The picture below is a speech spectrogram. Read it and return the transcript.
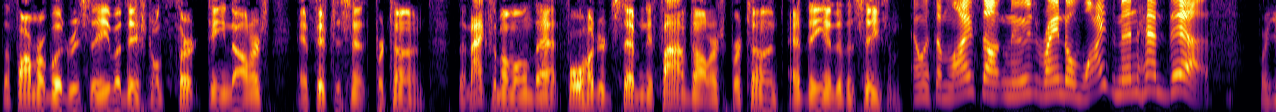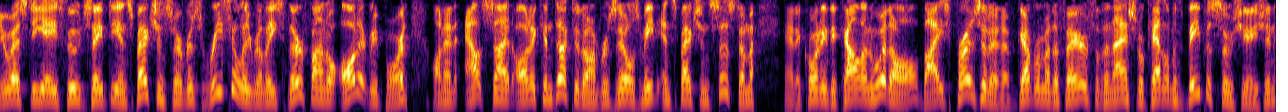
the farmer would receive additional $13.50 per ton. The maximum on that, $475 per ton at the end of the season. And with some livestock news, Randall Wiseman had this. Well, USDA's Food Safety Inspection Service recently released their final audit report on an outside audit conducted on Brazil's meat inspection system. And according to Colin Woodall, Vice President of Government Affairs for the National Cattlemen's Beef Association,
